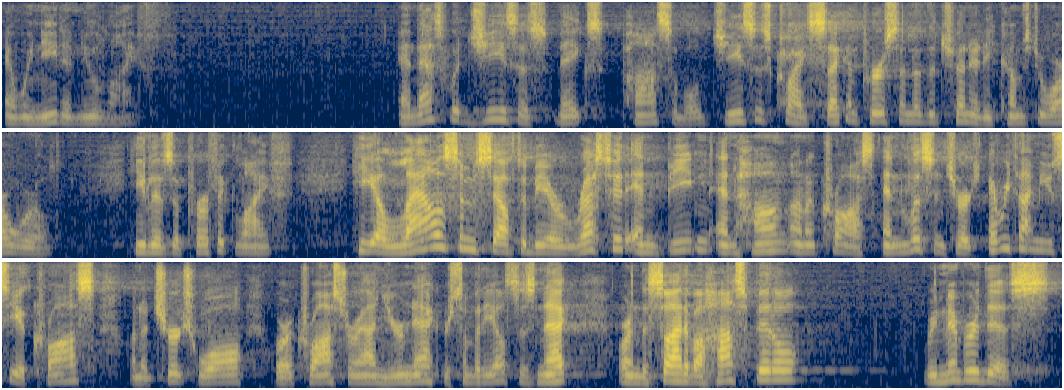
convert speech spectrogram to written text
and we need a new life. And that's what Jesus makes possible. Jesus Christ, second person of the Trinity, comes to our world. He lives a perfect life. He allows himself to be arrested and beaten and hung on a cross. And listen, church, every time you see a cross on a church wall or a cross around your neck or somebody else's neck or on the side of a hospital, remember this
